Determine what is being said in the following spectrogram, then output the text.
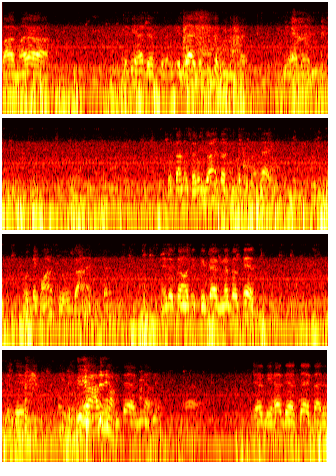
વાર મારા એ દેહાદેશ કહેવાય. એ જાય તો શુદ્ધ પુરુષ થાય દેહાદેશ પોતાનું સ્વરૂપ જાણે તો શુદ્ધ પૂર્ણ થાય પોતે કોણ છું એવું જાણે. નહીં તો ત્યાં સુધી સ્થિત અજ્ઞ તો છે જ. જ્યારે દેહાદ્યાસ જાય ત્યારે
